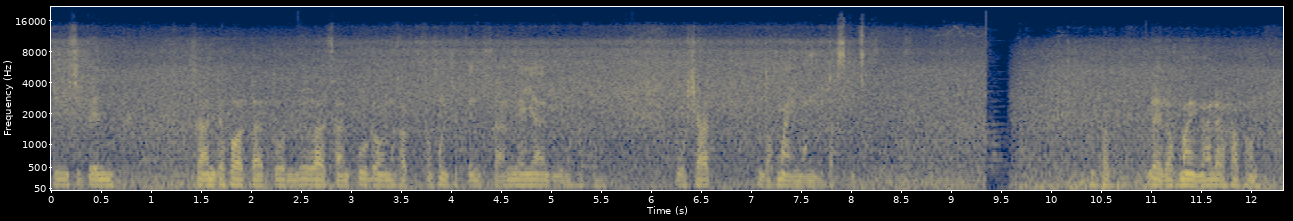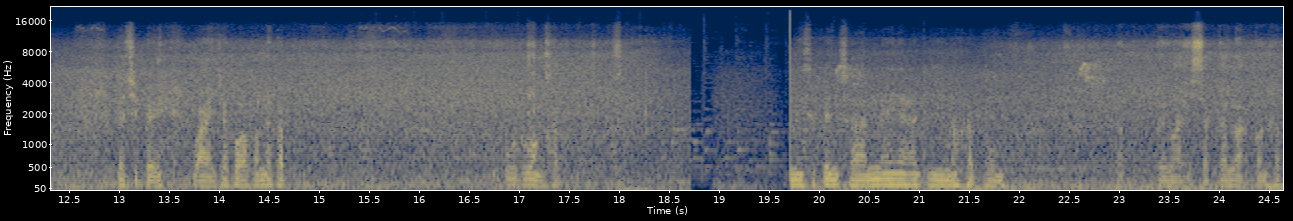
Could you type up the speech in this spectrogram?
นี่จะเป็นสารเจ้าพ่อตาตนหรือว่าสารปูดองนะครับบางคนจะเป็นสารแม่ย่าดีนะครับผมปูชัดดอกไม้มองนี่ครับนี่ครับได้ดอกไม้มาแล้วครับผมก็จะไปไหว้เจ้าพ่อกันนะครับปูดวงครับนี่จะเป็นสารแม่ย่าดีนะครับผมไปไหว้สักการะก่อนครับ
